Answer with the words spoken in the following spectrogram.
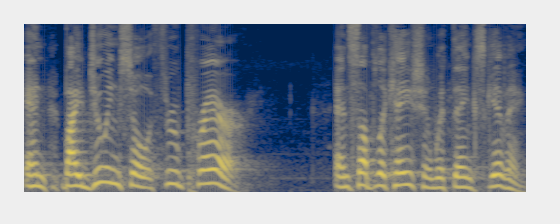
and by doing so, through prayer and supplication with thanksgiving,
